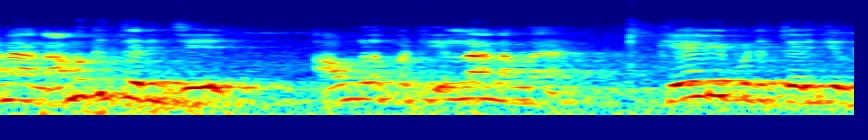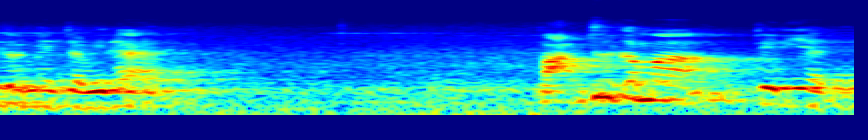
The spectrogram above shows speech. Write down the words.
ஆனால் நமக்கு தெரிஞ்சு அவங்கள பற்றியெல்லாம் நம்ம கேள்விப்பட்டு தெரிஞ்சிருக்கிறோமே தவிர பார்த்துருக்கமா தெரியாது.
